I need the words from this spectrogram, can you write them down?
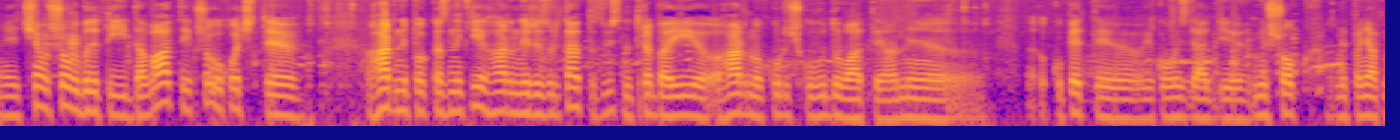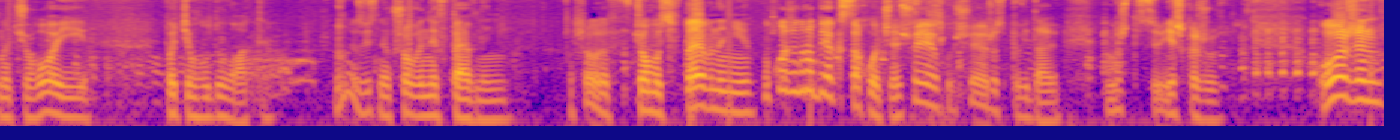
Е, Чим що ви будете їй давати? Якщо ви хочете гарні показники, гарний результат, то звісно треба її гарно курочку годувати, а не е, купити якогось дяді мішок непонятно чого і потім годувати. Ну, звісно, якщо ви не впевнені. Якщо ви в чомусь впевнені, ну кожен робить як захоче. Що я, що я розповідаю? Можете я ж кажу, кожен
